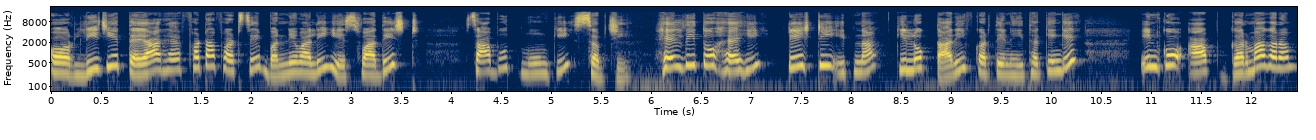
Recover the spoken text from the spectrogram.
और लीजिए तैयार है फटाफट से बनने वाली ये स्वादिष्ट साबुत मूंग की सब्ज़ी। हेल्दी तो है ही, टेस्टी इतना कि लोग तारीफ़ करते नहीं थकेंगे। इनको आप गर्मा गर्म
